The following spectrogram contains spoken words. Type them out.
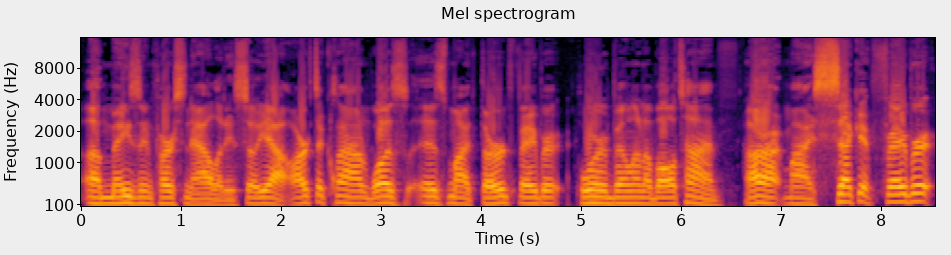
amazing personality. So yeah, Art the Clown was is my third favorite horror villain of all time. All right, my second favorite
